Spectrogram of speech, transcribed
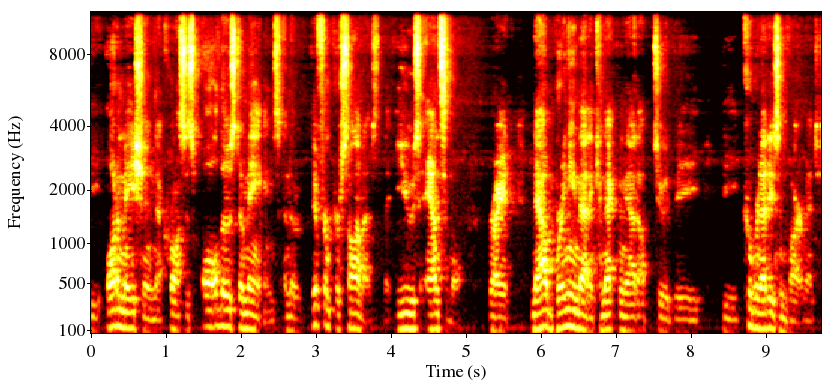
the automation that crosses all those domains and the different personas that use Ansible, right? Now bringing that and connecting that up to the, the Kubernetes environment,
